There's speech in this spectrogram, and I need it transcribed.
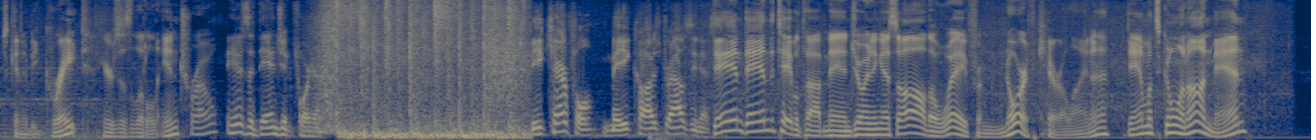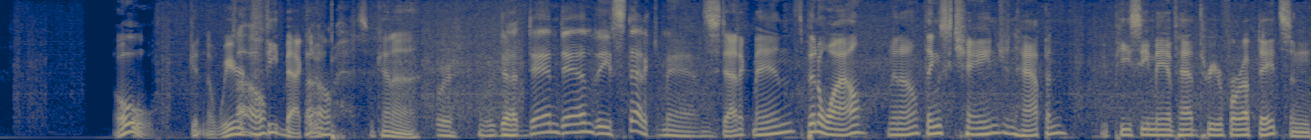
It's gonna be great. Here's his little intro. Here's a tangent for you. Be careful, may cause drowsiness. Dan, Dan, the tabletop man, joining us all the way from North Carolina. Dan, what's going on, man? Oh, getting a weird Uh-oh. feedback loop. Uh-oh. Some kind of We're we've got Dan Dan the Static Man. static man. It's been a while. You know, things change and happen. Your PC may have had three or four updates, and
